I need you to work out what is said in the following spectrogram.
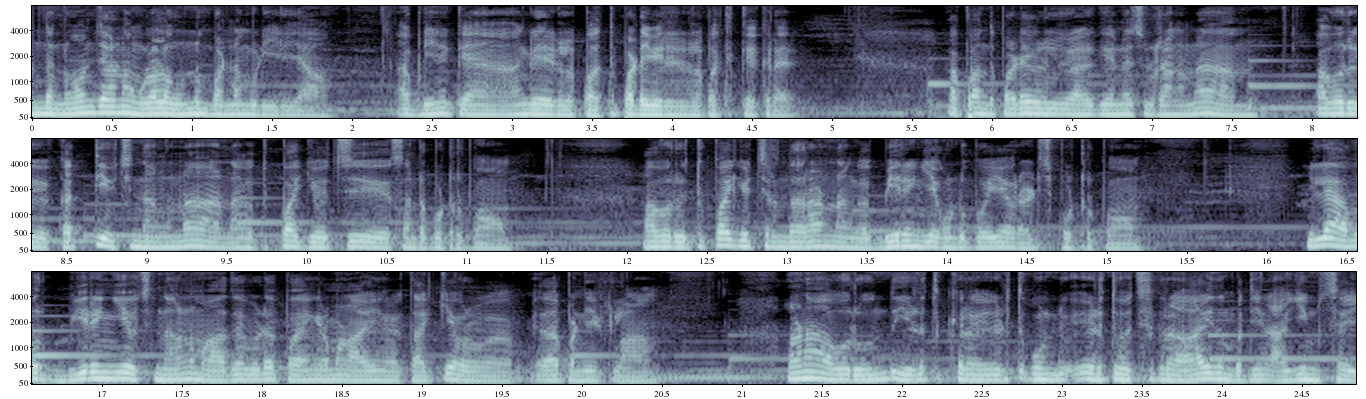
அந்த நோஞ்சான உங்களால் ஒன்றும் பண்ண முடியலையா? அப்படின்னு கே ஆங்கிலேயர்களை பார்த்து படை வீரர்களை பார்த்து கேட்குறாரு. அப்போ அந்த படை வீரர்களுக்கு என்ன சொல்கிறாங்கன்னா அவர் கத்தி வச்சுருந்தாங்கன்னா நாங்கள் துப்பாக்கி வச்சு சண்டை போட்டிருப்போம். அவர் துப்பாக்கி வச்சுருந்தாரா நாங்கள் பீரங்கியை கொண்டு போய் அவர் அடித்து போட்டிருப்போம். இல்லை அவர் பீரங்கியை வச்சுருந்தாங்கன்னா நம்ம அதை விட பயங்கரமான ஆயுதங்களை தாக்கி அவர் எதாவது பண்ணியிருக்கலாம். ஆனால் அவர் வந்து எடுத்துக்கிற எடுத்துக்கொண்டு எடுத்து வச்சுருக்கிற ஆயுதம் பார்த்திங்கன்னா அகிம்சை.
